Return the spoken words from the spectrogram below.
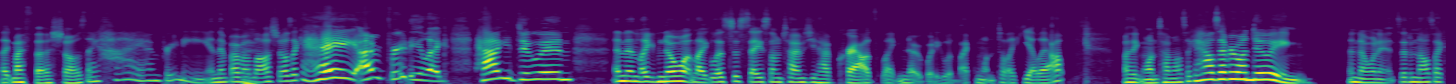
Like my first show, I was like, "Hi, I'm Brittany," and then by my last show, I was like, "Hey, I'm Brittany. Like, how you doing?" And then like no one like let's just say sometimes you'd have crowds like nobody would like want to like yell out. I think one time I was like, "How's everyone doing?" And no one answered, and I was like,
